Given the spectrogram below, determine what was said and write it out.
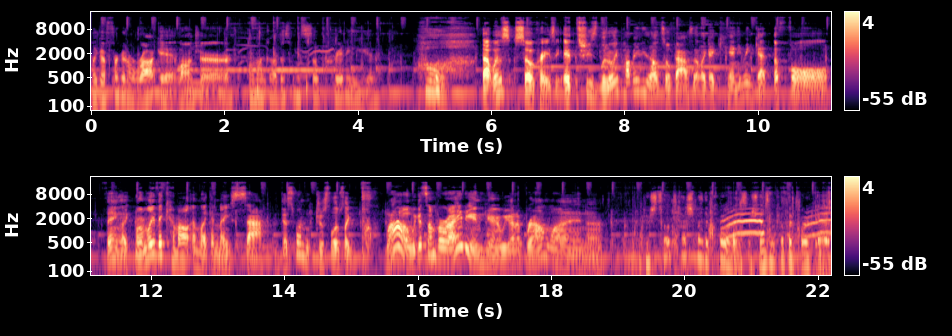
like a freaking rocket launcher. Oh my god, this one's so pretty. Oh. That was so crazy. It, she's literally popping these out so fast that like I can't even get the full thing. Like normally they come out in like a nice sack. This one just looks like, wow, we got some variety in here. We got a brown one. They're still attached by the cord, so she hasn't cut the cord yet.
